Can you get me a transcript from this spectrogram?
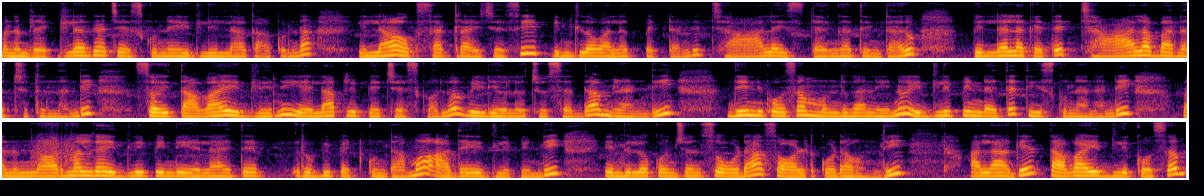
మనం రెగ్యులర్గా చేసుకునే ఇడ్లీలా కాకుండా ఇలా ఒకసారి ట్రై చేసి ఇంట్లో వాళ్ళకి పెట్టండి. చాలా ఇష్టంగా తింటారు. పిల్లలకైతే చాలా బాగా నచ్చుతుందండి. సో ఈ తవా ఇడ్లీని ఎలా ప్రిపేర్ చేసుకోవాలో వీడియోలో చూసేద్దాం. రండి. దీనికోసం ముందుగా నేను ఇడ్లీ పిండి అయితే తీసుకున్నానండి. మనం నార్మల్గా ఇడ్లీ పిండి ఎలా అయితే రుబ్బి పెట్టుకుంటామో అదే ఇడ్లీ పిండి. ఇందులో కొంచెం సోడా సాల్ట్ కూడా ఉంది. అలాగే తవా ఇడ్లీ కోసం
